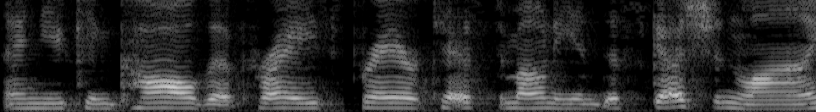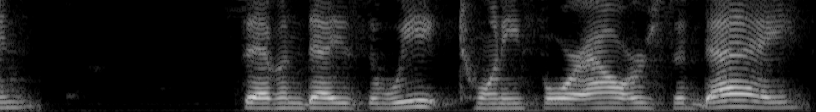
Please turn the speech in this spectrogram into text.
And you can call the praise, prayer, testimony, and discussion line seven days a week, 24 hours a day.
